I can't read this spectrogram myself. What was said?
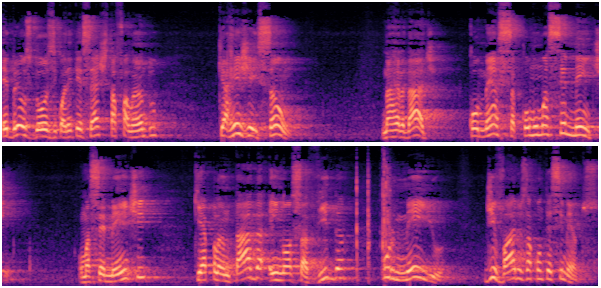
Hebreus 12, 47 está falando que a rejeição, na realidade, começa como uma semente, uma semente que é plantada em nossa vida por meio de vários acontecimentos.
